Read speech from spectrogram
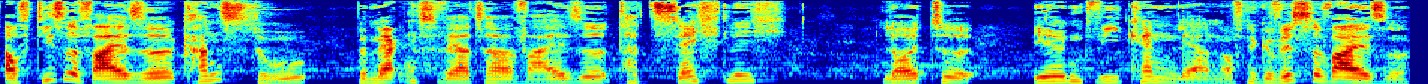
auf diese Weise kannst du bemerkenswerterweise tatsächlich Leute irgendwie kennenlernen, auf eine gewisse Weise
